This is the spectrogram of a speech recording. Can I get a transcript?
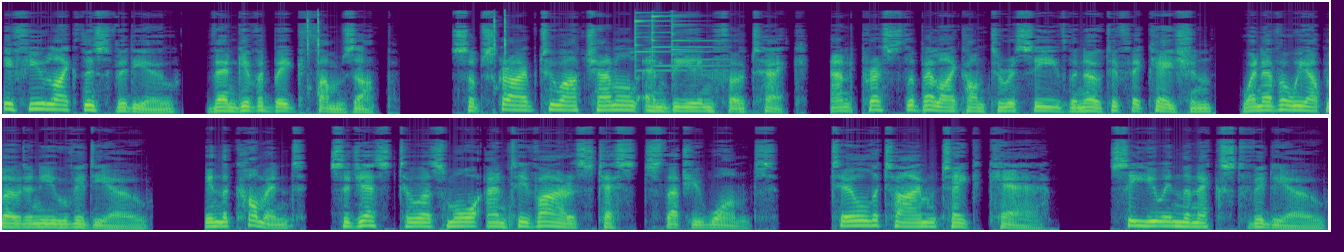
If you like this video, then give a big thumbs up. Subscribe to our channel NB Infotech, and press the bell icon to receive the notification, whenever we upload a new video. In the comment, suggest to us more antivirus tests that you want. Till the time take care. See you in the next video.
